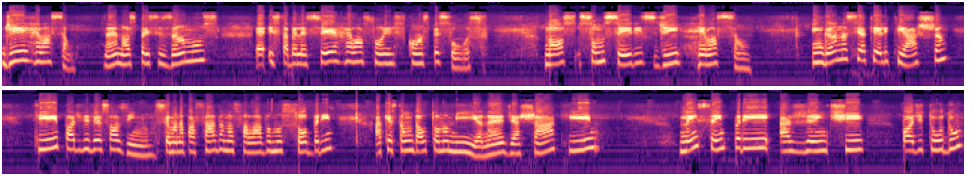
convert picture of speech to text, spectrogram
de relação. Né? Nós precisamos é, estabelecer relações com as pessoas. Nós somos seres de relação. Engana-se aquele que acha que pode viver sozinho. Semana passada nós falávamos sobre a questão da autonomia, né? De achar que nem sempre a gente pode tudo,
